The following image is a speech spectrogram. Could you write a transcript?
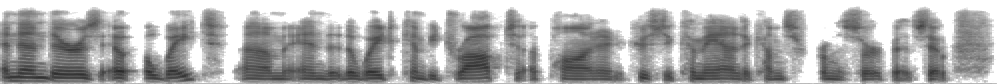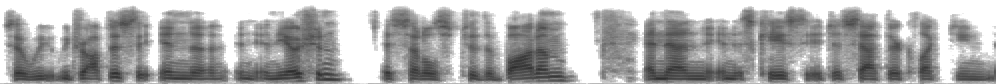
and then there's a, a weight, um, and the, the, weight can be dropped upon an acoustic command that comes from the surface. So, so we, we drop this in the in, in the ocean. It settles to the bottom, and then in this case, it just sat there collecting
